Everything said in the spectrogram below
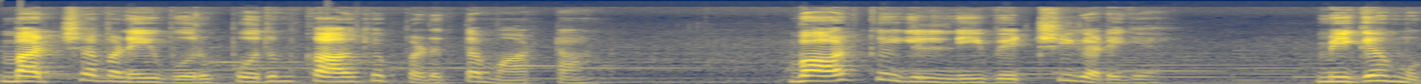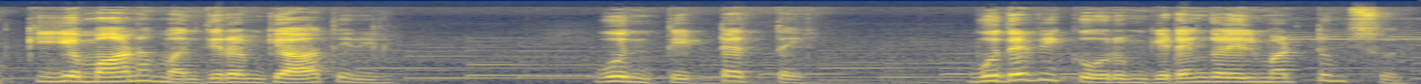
மற்றவனை ஒருபோதும் காயப்படுத்த மாட்டான். வாழ்க்கையில் நீ வெற்றியடைய மிக முக்கியமான மந்திரம் யாதெனில் உன் திட்டத்தை உதவி கோரும் இடங்களில் மட்டும் சொல்.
